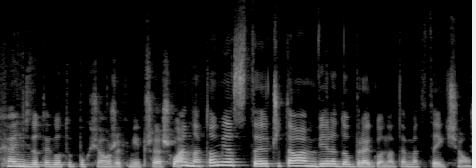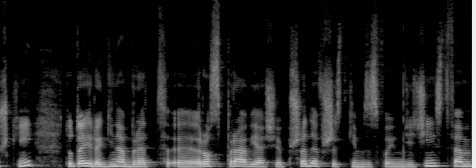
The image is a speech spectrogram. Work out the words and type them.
chęć do tego typu książek mi przeszła, natomiast e, czytałam wiele dobrego na temat tej książki. Tutaj Regina Brett e, rozprawia się przede wszystkim ze swoim dzieciństwem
